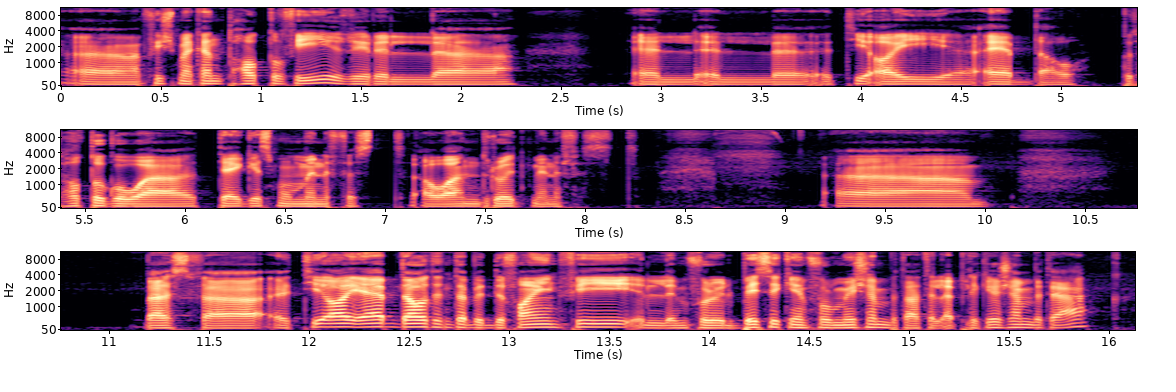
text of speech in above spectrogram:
آه مفيش مكان تحطه فيه غير ال ال tiapp ده بتحطه جوه tag اسمه manifest أو Android manifest آه بس فال tiapp دوت أنت بت define فيه ال basic information بتاعت ال application بتاعك.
